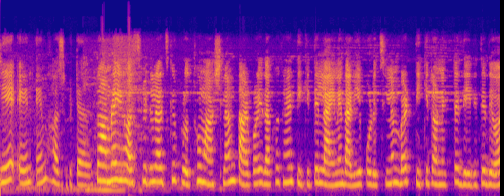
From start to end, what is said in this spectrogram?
জে এন এম হসপিটাল তো আমরা এই হসপিটালে আজকে প্রথম আসলাম। তারপরে দেখো এখানে টিকিটের লাইনে দাঁড়িয়ে পড়েছিলাম বাট টিকিট অনেকটা দেরিতে দেওয়া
